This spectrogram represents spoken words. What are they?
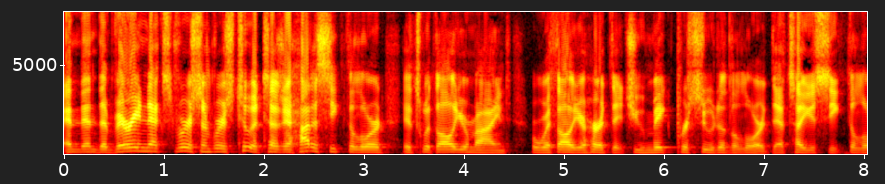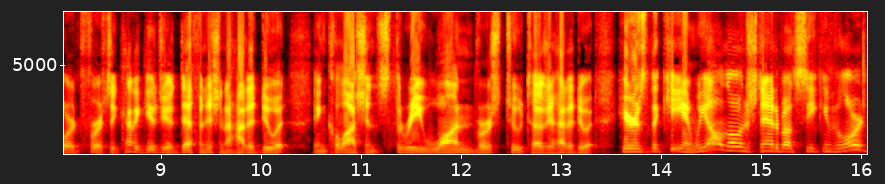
And then the very next verse in verse 2, it tells you how to seek the Lord. It's with all your mind or with all your heart that you make pursuit of the Lord. That's how you seek the Lord first. It kind of gives you a definition of how to do it in Colossians 3, 1, verse 2 tells you how to do it. Here's the key. And we all know, and understand about seeking the Lord.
